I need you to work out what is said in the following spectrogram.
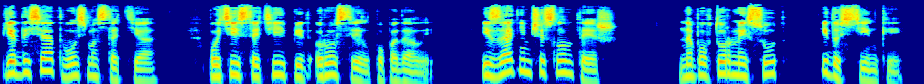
58 стаття. По цій статті під розстріл попадали. І заднім числом теж. На повторний суд і до стінки.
